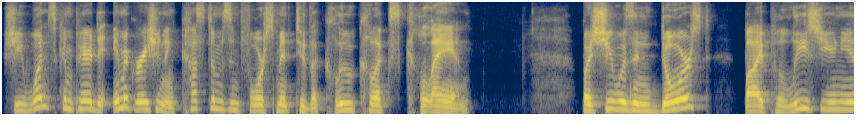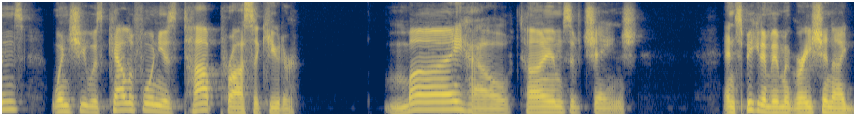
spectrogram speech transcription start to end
She once compared the immigration and customs enforcement to the Ku Klux Klan. But she was endorsed by police unions when she was California's top prosecutor. My, how times have changed. And speaking of immigration, I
